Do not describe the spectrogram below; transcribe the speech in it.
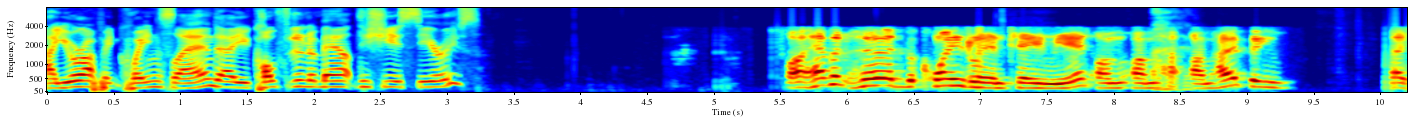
Uh, you're up in Queensland. Are you confident about this year's series? I haven't heard the Queensland team yet. I'm I'm I'm hoping they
